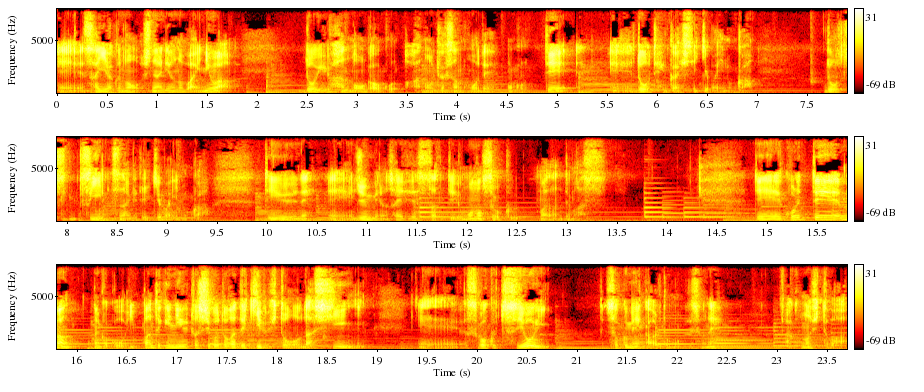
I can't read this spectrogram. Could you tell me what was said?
えー、最悪のシナリオの場合にはどういう反応が起こあのお客さんの方で起こって、えー、どう展開していけばいいのか、どう次につなげていけばいいのか。っていうね、えー、準備の大切さっていうものをすごく学んでます。で、これって、まあ、なんかこう、一般的に言うと仕事ができる人だし、えー、すごく強い側面があると思うんですよね。あ、この人は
